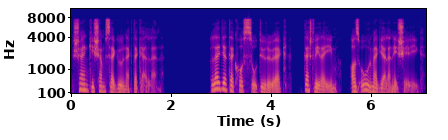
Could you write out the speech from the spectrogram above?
Senki sem szegül nektek ellen. Legyetek hosszú tűrőek, testvéreim, az Úr megjelenéséig.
